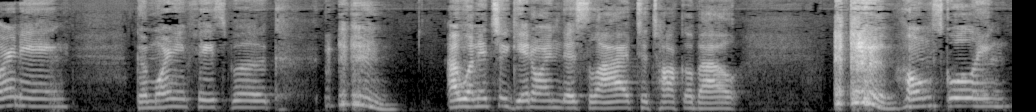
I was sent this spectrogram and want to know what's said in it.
morning. Good morning, Facebook. I wanted to get on this live to talk about homeschooling.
